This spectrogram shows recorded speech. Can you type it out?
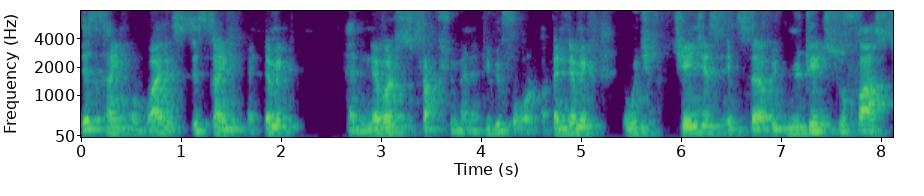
This kind of virus, this kind of pandemic had never struck humanity before. A pandemic which changes, its, uh, which mutates so fast.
